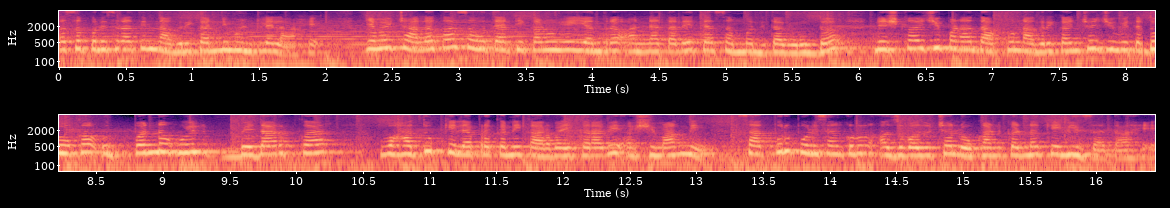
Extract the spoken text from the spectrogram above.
असं परिसरातील नागरिकांनी म्हटलेलं आहे. यामुळे चालकासह त्या ठिकाणून हे यंत्र आणण्यात आले त्या संबंधिताविरुद्ध निष्काळजीपणा दाखवून नागरिकांच्या जीवित धोका उत्पन्न होईल बेदारकार वाहतूक केल्याप्रकरणी कारवाई करावी अशी मागणी सातपूर पोलिसांकडून आजूबाजूच्या लोकांकडनं केली जात आहे.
